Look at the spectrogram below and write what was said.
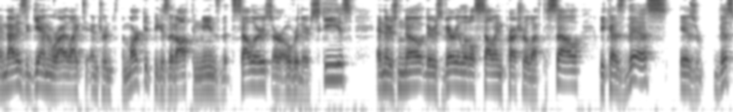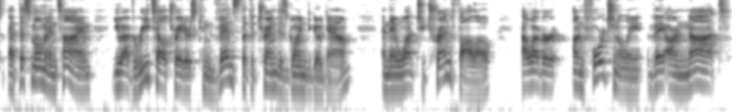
And that is again where I like to enter into the market because it often means that sellers are over their skis and there's no there's very little selling pressure left to sell because this is this at this moment in time you have retail traders convinced that the trend is going to go down and they want to trend follow. However, unfortunately, they are not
